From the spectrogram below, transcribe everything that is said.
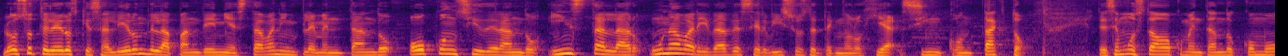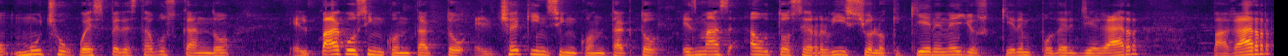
los hoteleros que salieron de la pandemia estaban implementando o considerando instalar una variedad de servicios de tecnología sin contacto. Les hemos estado comentando cómo mucho huésped está buscando el pago sin contacto, el check-in sin contacto, es más autoservicio lo que quieren ellos, quieren poder llegar, pagar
